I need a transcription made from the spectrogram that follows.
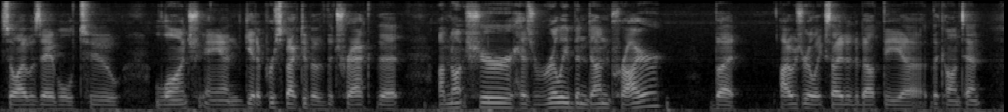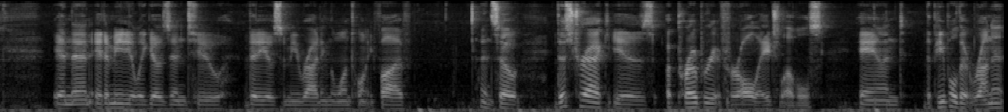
So I was able to launch and get a perspective of the track that I'm not sure has really been done prior, but I was really excited about the uh, the content. And then it immediately goes into videos of me riding the 125. And so this track is appropriate for all age levels, and the people that run it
